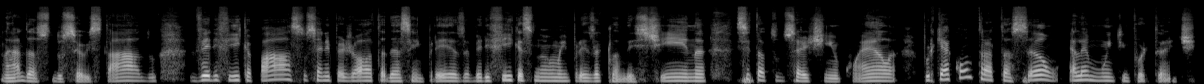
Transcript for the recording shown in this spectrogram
né, do seu estado, verifica, passa o CNPJ dessa empresa, verifica se não é uma empresa clandestina, se está tudo certinho com ela, porque a contratação ela é muito importante.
